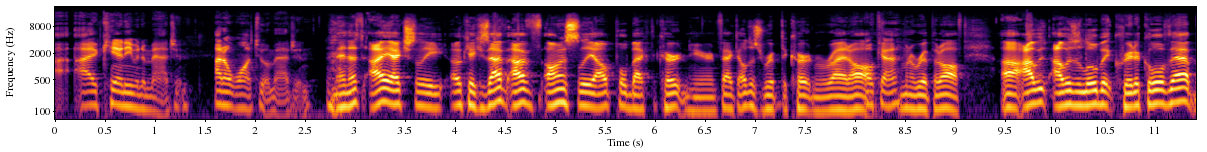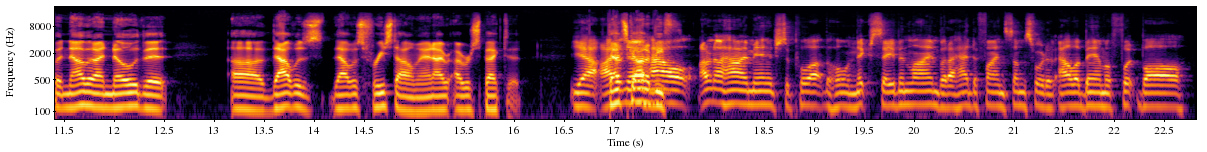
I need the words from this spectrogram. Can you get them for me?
I, I can't even imagine. I don't want to imagine. Man, that's I actually okay because I've I've honestly I'll pull back the curtain here. In fact, I'll just rip the curtain right off. Okay. I'm gonna rip it off. Uh, I was I was a little bit critical of that, but now that I know that uh, that was that was freestyle, man, I, I respect it. Yeah, I That's don't know gotta be- how I don't know how I managed to pull out the whole Nick Saban line, but I had to find some sort of Alabama football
